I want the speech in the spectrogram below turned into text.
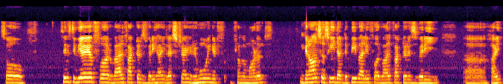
So since the VIF for val factor is very high let's try removing it from the models. You can also see that the p-value for val factor is very uh, high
